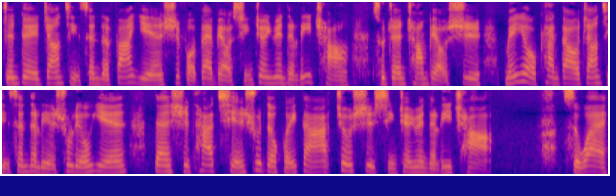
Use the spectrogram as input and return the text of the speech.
针对张景森的发言是否代表行政院的立场，苏贞昌表示没有看到张景森的脸书留言，但是他前述的回答就是行政院的立场。此外，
